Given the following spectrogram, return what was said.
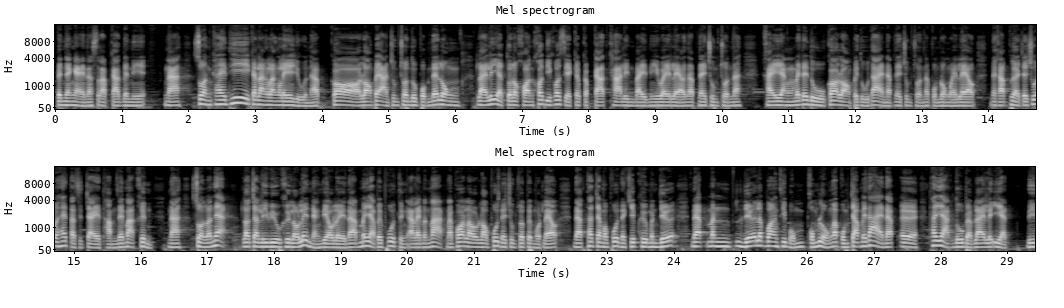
เป็นยังไงนะสำหรับการ์ดใบนี้ นะส่วนใครที่กำลังลังเลอยู่นะครับ ก็ลองไปอ่านชุมชนดูผมได้ลงรายละเอียดตัวละครข้อดีข้อเสียเกี่ยวกับการ์ดคารินใบนี้ไว้แล้วนะครับในชุมชนนะใครยังไม่ได้ดูก็ลองไปดูได้นะครับในชุมชนนะผมลงไว้แล้วนะครับเพื่อจะช่วยให้ตัดสินใจทำได้มากขึ้นนะส่วนวันเนี้ยเราจะรีวิวคือเราเล่นอย่างเดียวเลยนะไม่อยากไปพูดถึงอะไรมันมากนะเพราะเราเราพูดในชุมชนไปหมดแล้วนะถ้าจะมาพูดในคลิปคือมันเยอะนะมันเยอะแล้วบางทีผมผมหลงอะผมจำไม่ได้นะเออถ้าอยากดูแบบรายละเอียด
